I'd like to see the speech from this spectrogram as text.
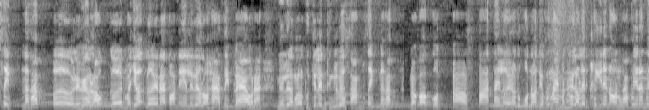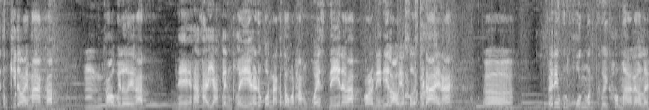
30 นะครับ เออเลเวลเราเกินมาเยอะเลยนะ ตอนนี้เลเวลเรา 50 แล้วนะเนื้อเรื่องเราเพิ่งจะเล่นถึงเลเวล30 นะครับแล้วก็กดอ่าสตาร์ทได้เลยนะทุกคนเนาะเดี๋ยวข้างในมันให้เราเล่นคลีแน่นอนครับเพราะฉะนั้นไม่ต้องคิดอะไรมากครับ อืมเข้าไปเลยครับ นี่ถ้าใครอยากเล่นคลีนะทุกคนนะก็ต้องมาทำเควสนี้นะครับ กรณีที่เรายังเปิดไม่ได้นะ เออเอ้ยนี่คุ้นๆเหมือนเคยเข้ามาแล้วเลย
